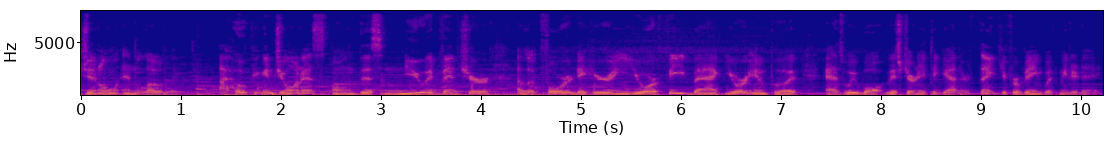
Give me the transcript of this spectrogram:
Gentle and Lowly. I hope you can join us on this new adventure. I look forward to hearing your feedback, your input as we walk this journey together. Thank you for being with me today.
